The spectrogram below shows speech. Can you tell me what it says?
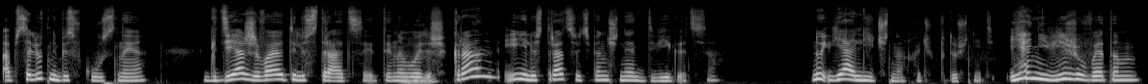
абсолютно безвкусные, где оживают иллюстрации. Ты наводишь экран, и иллюстрация у тебя начинает двигаться. Ну, я лично хочу подушнить. Я не вижу в этом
